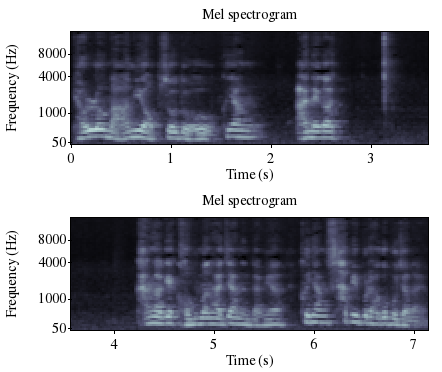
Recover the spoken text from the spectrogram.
별로 마음이 없어도 그냥 아내가 강하게 거부만 하지 않는다면 그냥 삽입을 하고 보잖아요.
